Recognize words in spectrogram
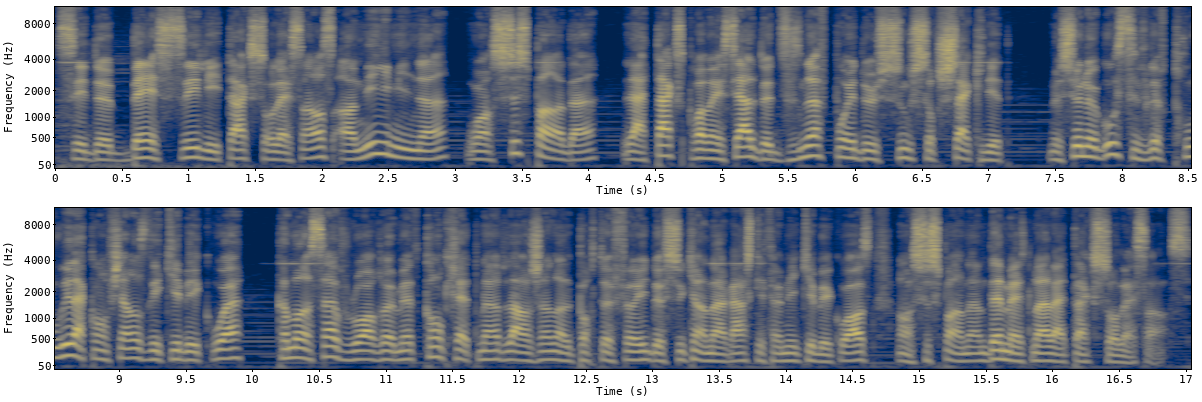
c'est de baisser les taxes sur l'essence en éliminant ou en suspendant la taxe provinciale de 19,2 sous sur chaque litre. Monsieur Legault, si vous voulez retrouver la confiance des Québécois, commencez à vouloir remettre concrètement de l'argent dans le portefeuille de ceux qui en arrachent les familles québécoises en suspendant dès maintenant la taxe sur l'essence.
